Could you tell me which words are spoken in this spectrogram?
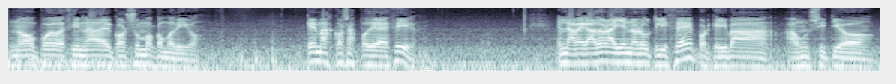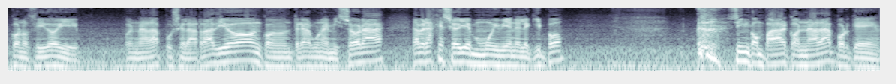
No puedo decir nada del consumo como digo. ¿Qué más cosas podría decir? El navegador ayer no lo utilicé porque iba a un sitio conocido y pues nada, puse la radio, encontré alguna emisora. La verdad es que se oye muy bien el equipo. sin comparar con nada, porque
